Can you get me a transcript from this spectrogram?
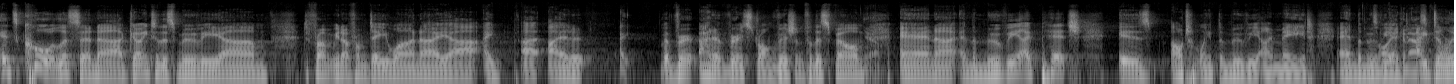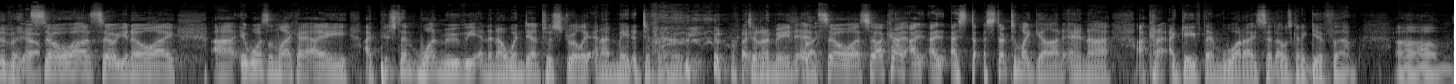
it's cool. Listen, uh, going to this movie um, from you know from day one, I uh, I I, I had a. I, a very, I had a very strong vision for this film, Yeah. and uh, and the movie I pitch is ultimately the movie I made and the all movie I, I delivered. Yeah. So uh, so you know I uh, it wasn't like I, I I pitched them one movie and then I went down to Australia and I made a different movie. Do you know what I mean? And Right. so uh, so I kind of I, I, I, st- I stuck to my gun and uh, I kind of I gave them what I said I was going to give them, um,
